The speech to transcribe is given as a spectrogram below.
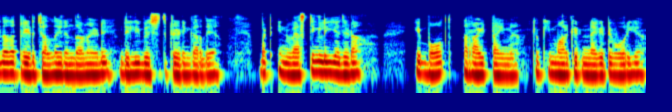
ਦਾ ਤਾਂ ਟ੍ਰੇਡ ਚੱਲਦਾ ਹੀ ਰਹਿੰਦਾ ਨਾ ਜਿਹੜੇ ਡੇਲੀ ਬੇਸਿਸ ਤੇ ਟ੍ਰੇਡਿੰਗ ਕਰਦੇ ਆ। ਬਟ ਇਨਵੈਸਟਿੰਗ ਲਈ ਹੈ ਜਿਹੜਾ, ਇਹ ਬਹੁਤ ਰਾਈਟ ਟਾਈਮ ਹੈ, ਕਿਉਂਕਿ ਮਾਰਕੀਟ ਨੈਗੇਟਿਵ ਹੋ ਰਹੀ ਹੈ।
